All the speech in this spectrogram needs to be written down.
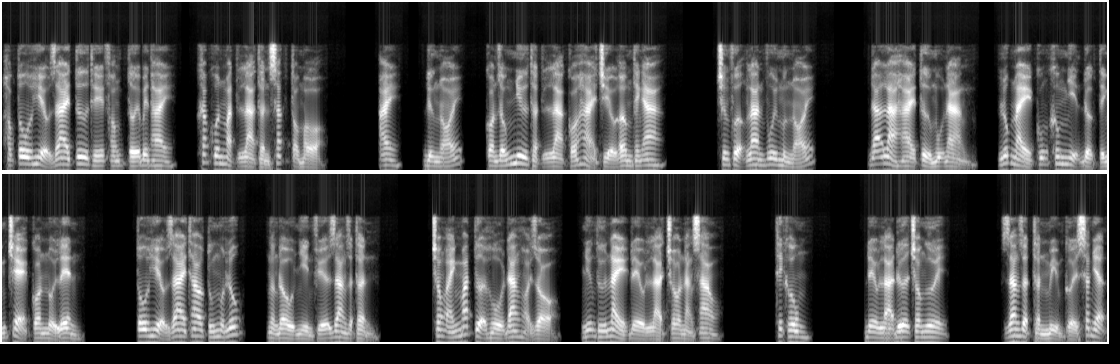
học tô hiểu giai tư thế phóng tới bên hai, khắp khuôn mặt là thần sắc tò mò. Ai, đừng nói, còn giống như thật là có hải triều âm thanh a. Trương phượng lan vui mừng nói. Đã là hài tử mụ nàng, lúc này cũng không nhịn được tính trẻ con nổi lên. Tô hiểu giai thao túng một lúc, ngẩng đầu nhìn phía giang giật thần. Trong ánh mắt tựa hồ đang hỏi dò, những thứ này đều là cho nàng sao? Thích không? Đều là đưa cho ngươi. Giang giật thần mỉm cười xác nhận.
